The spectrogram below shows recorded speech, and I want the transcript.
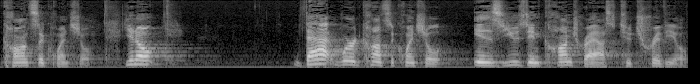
Consequential. You know, that word consequential is used in contrast to trivial.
